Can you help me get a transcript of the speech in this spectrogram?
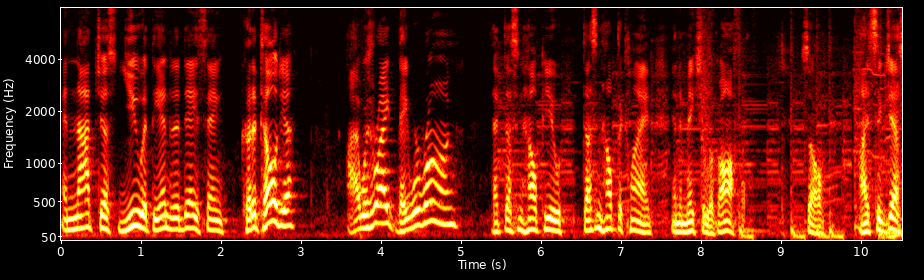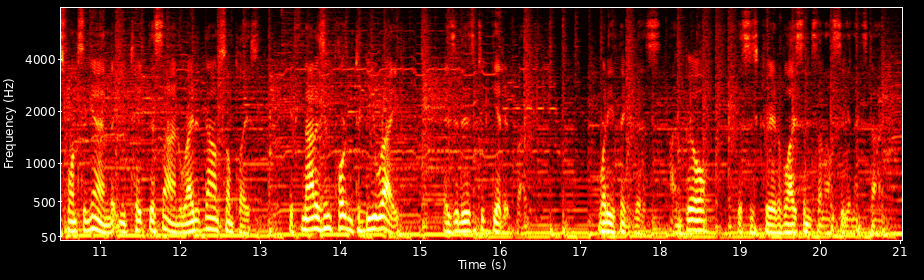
and not just you at the end of the day saying, could have told you, I was right, they were wrong. That doesn't help you, doesn't help the client, and it makes you look awful. So I suggest once again that you take this on, write it down someplace. It's not as important to be right as it is to get it right. What do you think of this? I'm Bill. This is Creative License, and I'll see you next time.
